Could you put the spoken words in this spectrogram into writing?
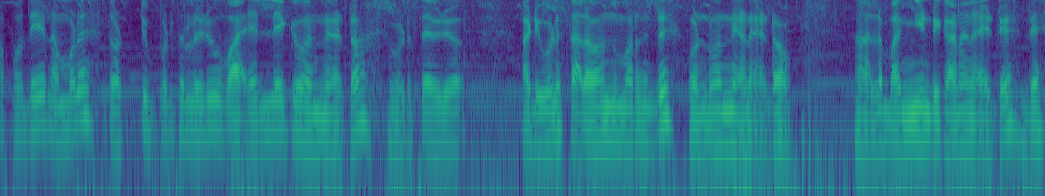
അപ്പോൾ അതേ നമ്മൾ തൊട്ടിപ്പുറത്തുള്ളൊരു വയലിലേക്ക് വന്നു കേട്ടോ. ഇവിടുത്തെ ഒരു അടിപൊളി സ്ഥലമെന്ന് പറഞ്ഞിട്ട് കൊണ്ടുവന്നതാണ് കേട്ടോ. നല്ല ഭംഗിയുണ്ട് കാണാനായിട്ട്. ഇതേ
